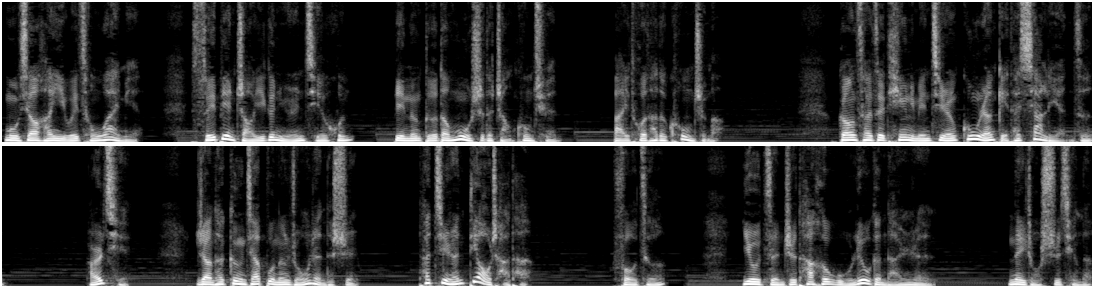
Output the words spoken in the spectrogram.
穆萧寒以为从外面随便找一个女人结婚，便能得到穆氏的掌控权，摆脱他的控制吗？刚才在厅里面竟然公然给他下脸子，而且让他更加不能容忍的是，他竟然调查他，否则又怎知他和五六个男人那种事情呢？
